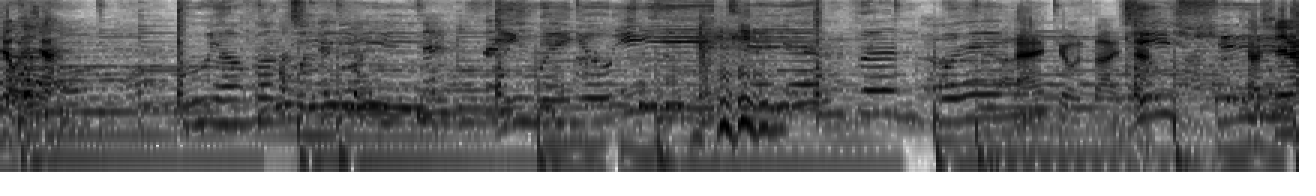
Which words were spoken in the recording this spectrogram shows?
下，我一下。不要放弃，因为有一天分会来，给我照一下，小心啊！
